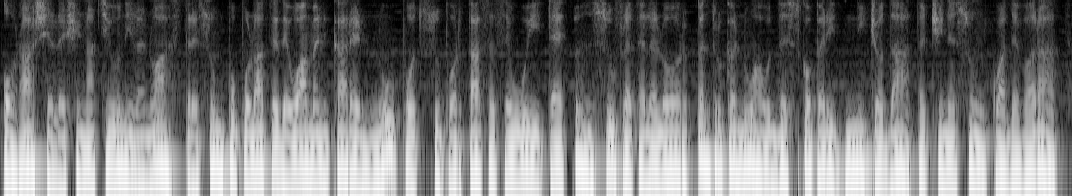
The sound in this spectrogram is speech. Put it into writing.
Orașele și națiunile noastre sunt populate de oameni care nu pot suporta să se uite în sufletele lor pentru că nu au descoperit niciodată cine sunt cu adevărat.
